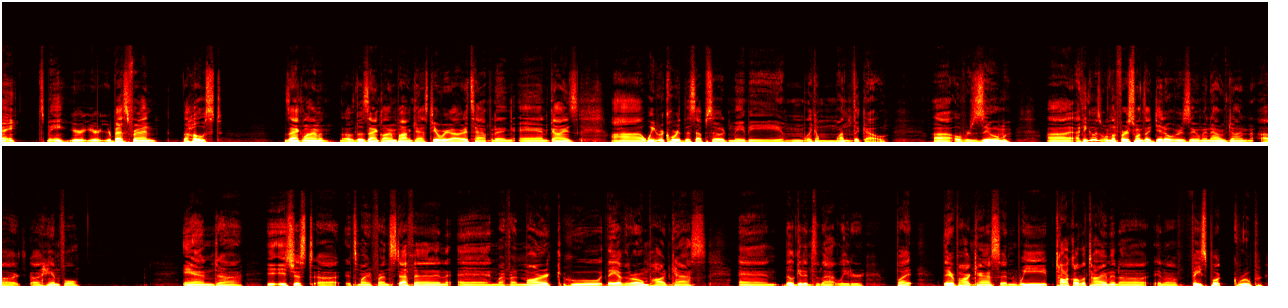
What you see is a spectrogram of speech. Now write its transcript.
Hey, it's me, your your your best friend, the host, Zach Lyman of the Zach Lyman podcast. Here we are. It's happening, and guys, uh, we recorded this episode maybe mm, like a month ago uh, over Zoom. Uh, I think it was one of the first ones I did over Zoom, and now I've done uh, a handful. And uh, it, it's just uh, it's my friend Stefan and my friend Mark, who they have their own podcasts, and they'll get into that later. But their podcasts, and we talk all the time in a in a Facebook group.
